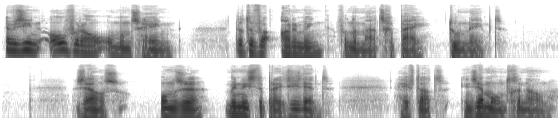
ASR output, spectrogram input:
En we zien overal om ons heen dat de verarming van de maatschappij toeneemt. Zelfs onze minister-president heeft dat in zijn mond genomen.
